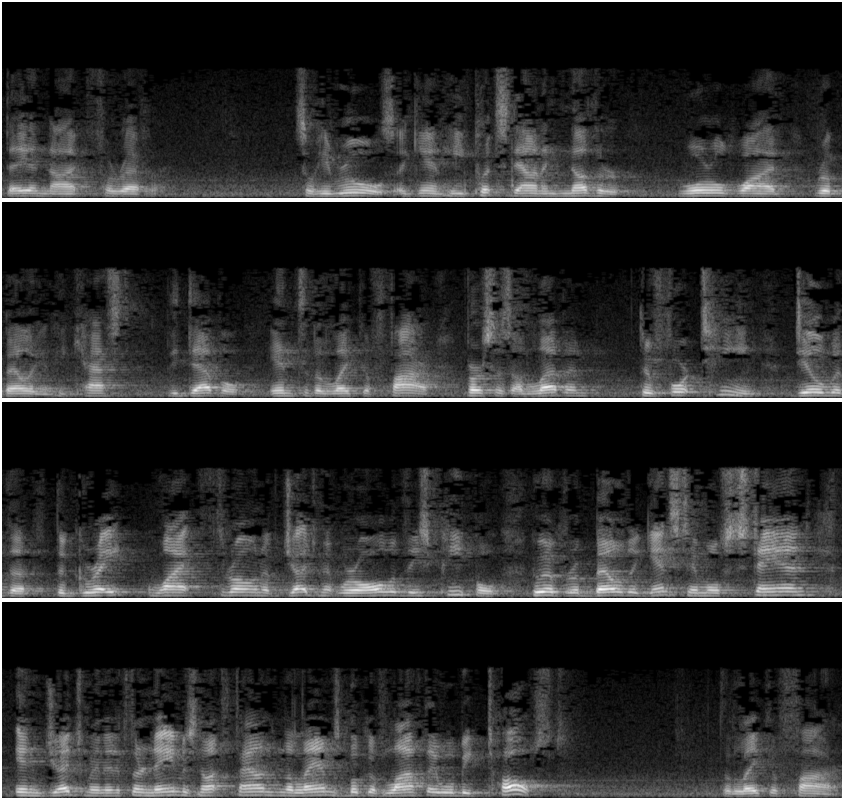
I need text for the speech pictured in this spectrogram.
day and night forever. So he rules again. He puts down another worldwide rebellion. He cast the devil into the lake of fire. Verses 11 through 14 deal with the, the great white throne of judgment where all of these people who have rebelled against him will stand in judgment. And if their name is not found in the Lamb's book of life, they will be tossed to the lake of fire.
